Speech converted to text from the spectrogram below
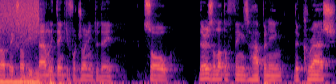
Up, XRP family? Thank you for joining today. So, there's a lot of things happening. The crash,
